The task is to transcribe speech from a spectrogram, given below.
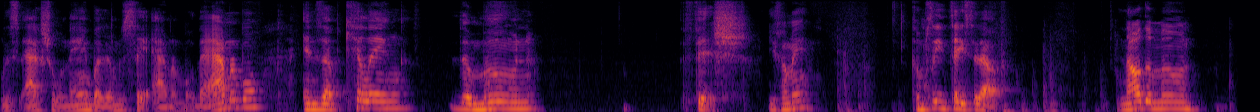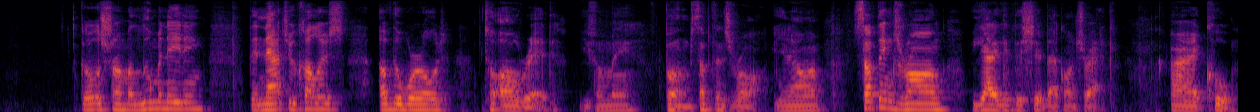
his actual name, but I'm just say Admirable. The Admirable ends up killing the moon fish. You feel me? Completely takes it out. Now the moon goes from illuminating the natural colors of the world to all red. You feel me? Boom, something's wrong. You know, something's wrong. We got to get this shit back on track. All right, cool.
